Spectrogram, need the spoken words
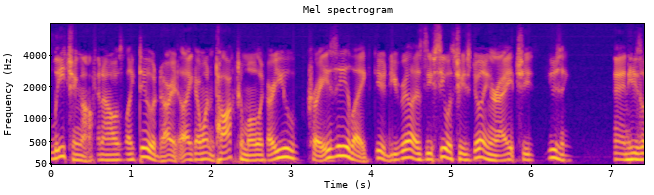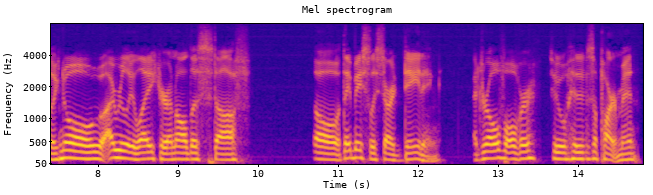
leeching off. And i was like dude are, like i went and talked to him. I was like are you crazy? Like dude you realize you see what she's doing right? She's using and he's like no i really like her and all this stuff. So they basically started dating. I drove over to his apartment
